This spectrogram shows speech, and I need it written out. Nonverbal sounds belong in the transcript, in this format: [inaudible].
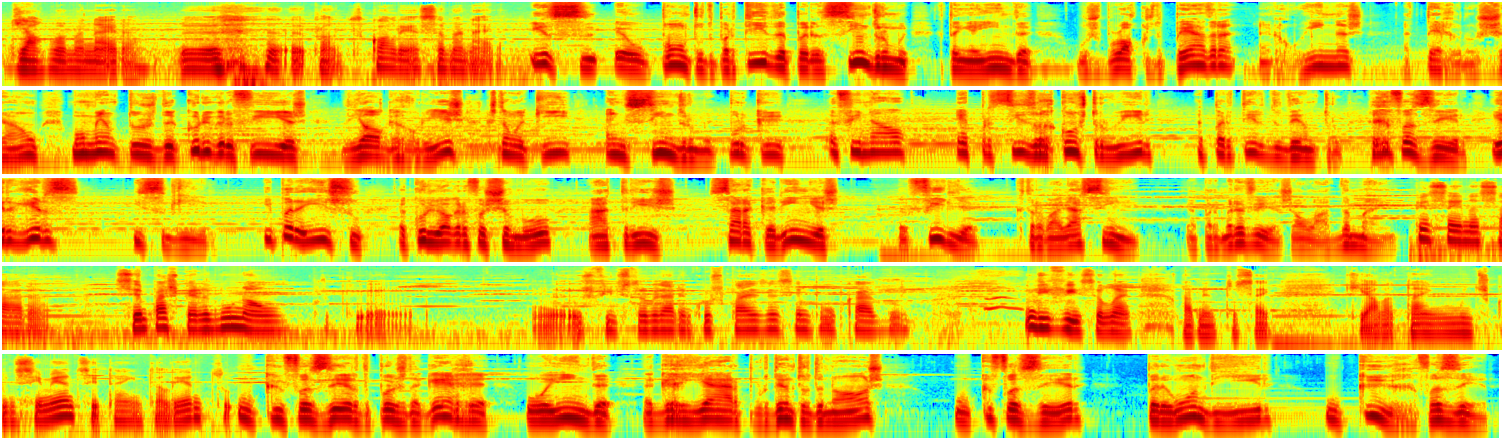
de alguma maneira. [laughs] Pronto, qual é essa maneira? Esse é o ponto de partida para Síndrome, que tem ainda os blocos de pedra em ruínas a terra no chão, momentos de coreografias de Olga Roriz que estão aqui em síndrome, porque afinal é preciso reconstruir a partir de dentro, refazer, erguer-se e seguir. E para isso a coreógrafa chamou a atriz Sara Carinhas, a filha que trabalha assim, a primeira vez ao lado da mãe. Pensei na Sara, sempre à espera um não, porque os filhos trabalharem com os pais é sempre um bocado [laughs] difícil, não é? Realmente eu sei que ela tem muitos conhecimentos e tem talento. O que fazer depois da guerra ou ainda a guerrear por dentro de nós? O que fazer? Para onde ir? O que refazer?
